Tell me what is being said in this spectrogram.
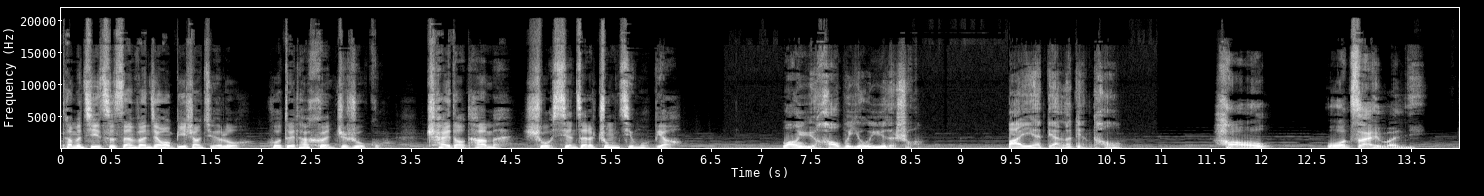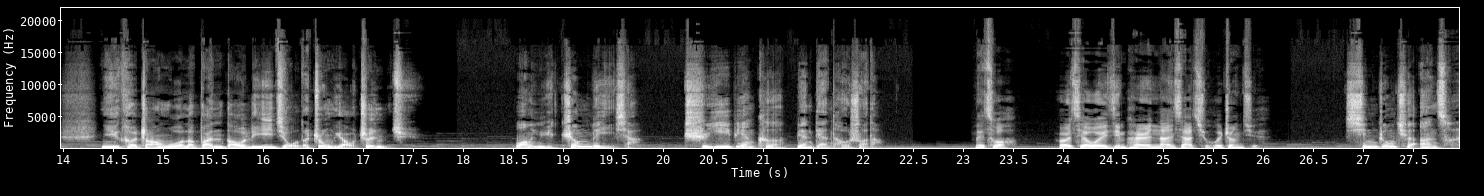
他们几次三番将我逼上绝路，我对他恨之入骨，拆倒他们是我现在的终极目标。”王宇毫不犹豫地说。八爷点了点头：“好，我再问你，你可掌握了扳倒李九的重要证据？”王宇怔了一下，迟疑片刻，便点头说道：“没错。”而且我已经派人南下取回证据，心中却暗存：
